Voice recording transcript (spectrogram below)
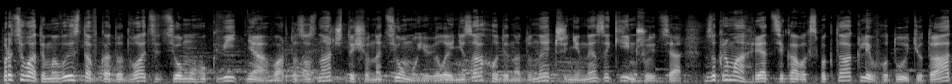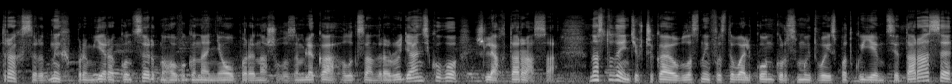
Працюватиме виставка до 27 квітня. Варто зазначити, що на цьому ювілейні заходи на Донеччині не закінчуються. Зокрема, ряд цікавих спектаклів готують у театрах. Серед них прем'єра концертного виконання опери нашого земляка Олександра Рудянського Шлях Тараса. На студентів чекає обласний фестиваль-конкурс «Ми твої спадкоємці Тарасе.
